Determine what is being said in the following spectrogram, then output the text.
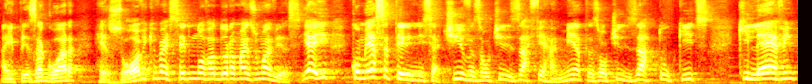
A empresa agora resolve que vai ser inovadora mais uma vez. E aí começa a ter iniciativas, a utilizar ferramentas, a utilizar toolkits que levem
